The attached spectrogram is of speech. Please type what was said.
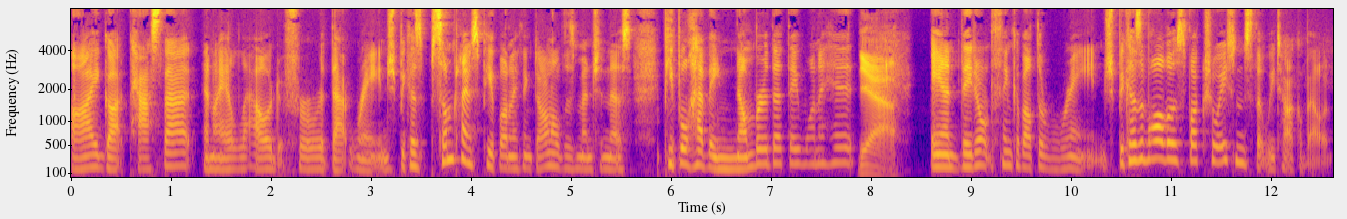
I got past that and I allowed for that range because sometimes people, and I think Donald has mentioned this, people have a number that they want to hit Yeah. And they don't think about the range because of all those fluctuations that we talk about.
